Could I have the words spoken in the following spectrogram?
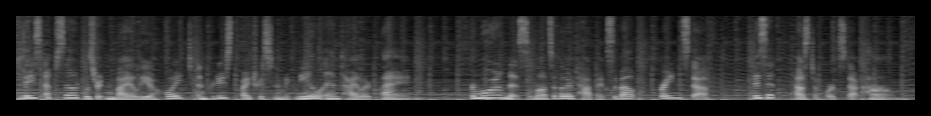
Today's episode was written by Alia Hoyt and produced by Tristan McNeil and Tyler Klang. For more on this and lots of other topics about brain stuff, visit howstuffworks.com.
